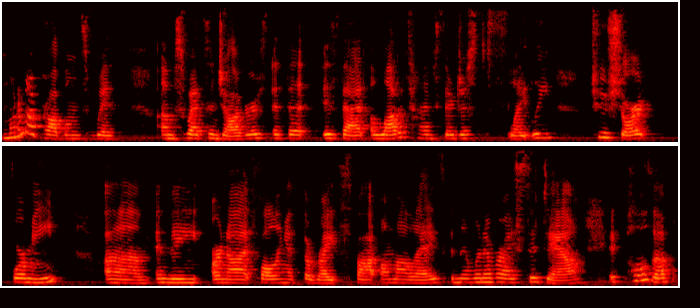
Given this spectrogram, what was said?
one of my problems with um, sweats and joggers the, is that a lot of times they're just slightly too short for me. Um, and they are not falling at the right spot on my legs. And then whenever I sit down, it pulls up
